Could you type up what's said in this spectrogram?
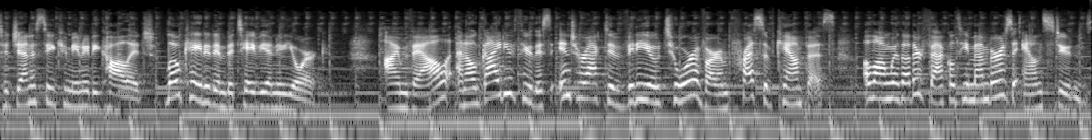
to Genesee Community College, located in Batavia, New York. I'm Val, and I'll guide you through this interactive video tour of our impressive campus, along with other faculty members and students.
